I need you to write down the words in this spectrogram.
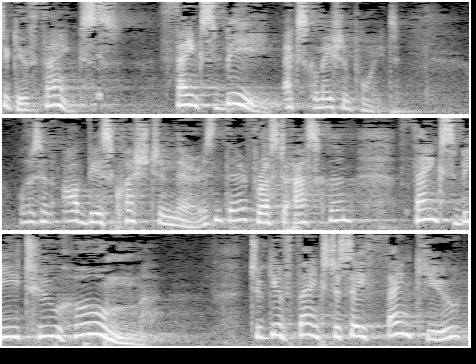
to give thanks. Thanks be! Exclamation point. Well, there's an obvious question there, isn't there, for us to ask them? Thanks be to whom? To give thanks, to say thank you,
